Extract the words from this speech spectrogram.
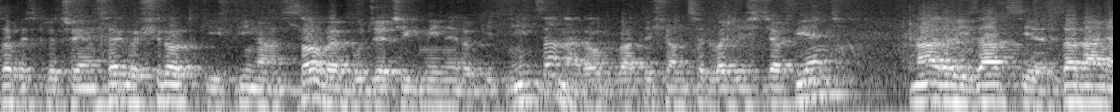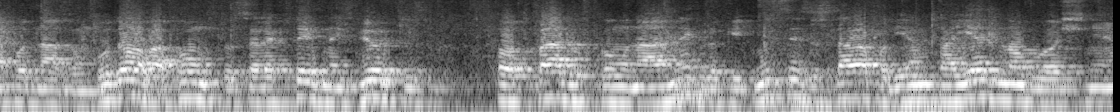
zabezpieczającego środki finansowe w budżecie gminy Rokitnica na rok 2025 na realizację zadania pod nazwą Budowa punktu selektywnej zbiórki odpadów komunalnych w Rokitnicy została podjęta jednogłośnie.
